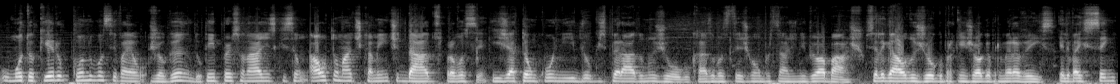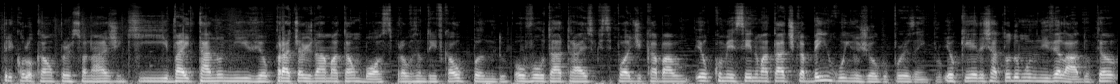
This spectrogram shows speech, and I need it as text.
o motoqueiro, quando você vai jogando, tem personagens que são automaticamente dados para você e já estão com o nível esperado no jogo, caso você esteja com um personagem nível abaixo. Isso é legal do jogo para quem joga a primeira vez. Ele vai sempre colocar um personagem que vai estar tá no nível para te ajudar a matar um boss, para você não ter que ficar upando ou voltar atrás, porque você pode acabar. Eu comecei numa tática bem ruim o jogo, por exemplo. Eu queria deixar todo mundo nivelado. Então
